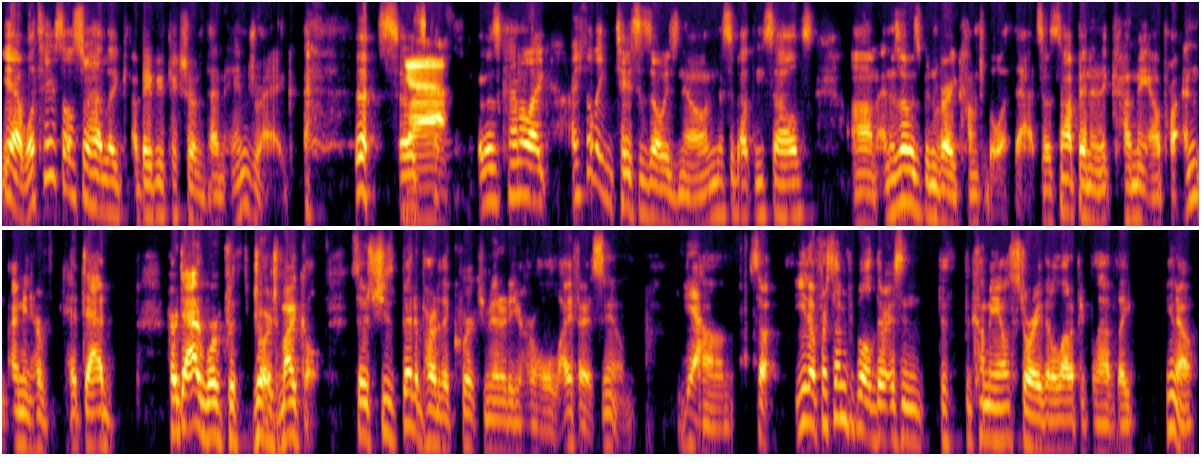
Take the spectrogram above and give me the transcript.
Yeah, well, Tayce also had like a baby picture of them in drag. so it's Yeah. ki- it was kind of like I feel like Tayce has always known this about themselves, um, and has always been very comfortable with that. So it's not been a coming out. Pro- and I mean, her, her dad, her dad worked with George Michael, so she's been a part of the queer community her whole life, I assume. Yeah. Um, so you know, for some people, there isn't the, the coming out story that a lot of people have. Like you know,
